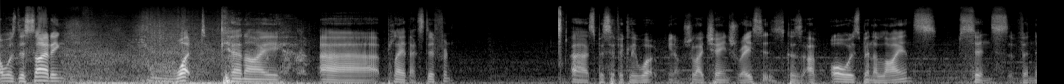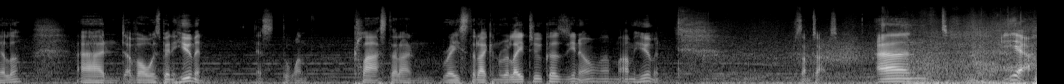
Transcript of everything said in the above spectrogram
was deciding what can I uh, play that's different. Uh, specifically, what you know, should I change races? Because I've always been Alliance since Vanilla, and I've always been human. It's the one class that I'm race that I can relate to because you know I'm, I'm human sometimes. And yeah,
